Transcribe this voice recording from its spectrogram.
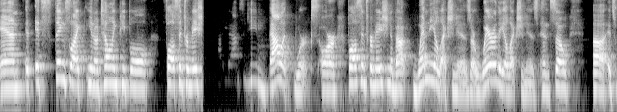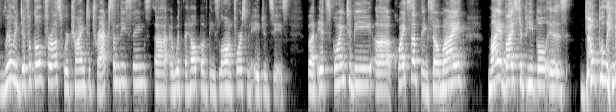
And it, it's things like you know telling people false information ballot works or false information about when the election is or where the election is. And so uh, it's really difficult for us we're trying to track some of these things uh, with the help of these law enforcement agencies but it's going to be uh, quite something. So my my advice to people is don't believe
